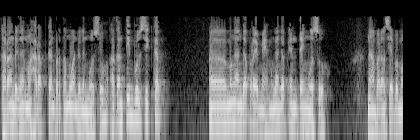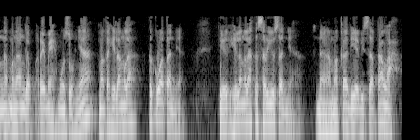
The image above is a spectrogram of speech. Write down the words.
karena dengan mengharapkan pertemuan dengan musuh akan timbul sikap e, menganggap remeh, menganggap enteng musuh. Nah, barang siapa menganggap remeh musuhnya, maka hilanglah kekuatannya, hilanglah keseriusannya. Nah, maka dia bisa kalah.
